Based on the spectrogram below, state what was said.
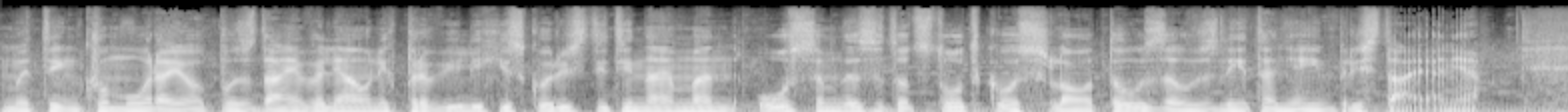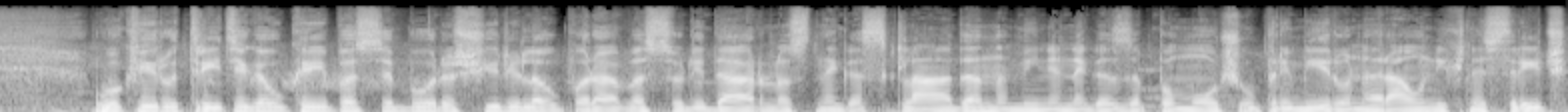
medtem ko morajo po zdaj veljavnih pravilih izkoristiti najmanj 80 odstotkov slotov za vzletanje in pristajanje. V okviru tretjega ukrepa se bo razširila uporaba solidarnostnega sklada, namenjenega za pomoč v primeru naravnih nesreč,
